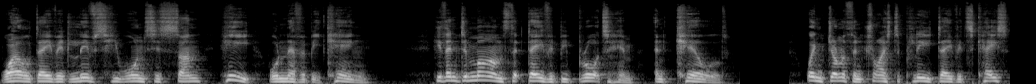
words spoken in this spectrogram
While David lives, he warns his son, he will never be king. He then demands that David be brought to him and killed. When Jonathan tries to plead David's case,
